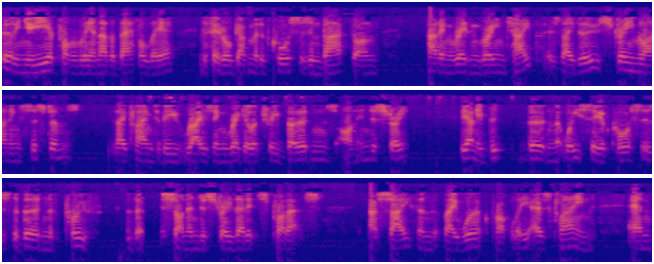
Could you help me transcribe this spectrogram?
early new year, probably another battle there. The federal government, of course, has embarked on cutting red and green tape, as they do, streamlining systems. They claim to be raising regulatory burdens on industry. The only b- burden that we see, of course, is the burden of proof that on industry that its products are safe and that they work properly as claimed. And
